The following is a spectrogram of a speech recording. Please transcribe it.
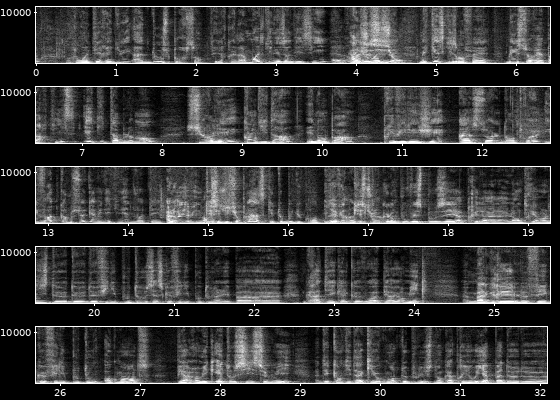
ont été réduits à 12%. C'est-à-dire que la moitié des indécis a choisi. Mais qu'est-ce qu'ils ont fait? Mais Ils se répartissent équitablement sur les candidats et non pas privilégier un seul d'entre eux. Ils votent comme ceux qui avaient décidé de voter. Alors il y avait une question. C'est du surplace qui est au bout du compte. Il y avait une question que l'on pouvait se poser après l'entrée en liste de, Philippe Poutou. C'est est-ce que Philippe Poutou n'allait pas euh, gratter quelques voix à Pierre Urmic Malgré le fait que Philippe Poutou augmente, Pierre Urmic est aussi celui des candidats qui augmente le plus. Donc a priori, il n'y a pas de,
